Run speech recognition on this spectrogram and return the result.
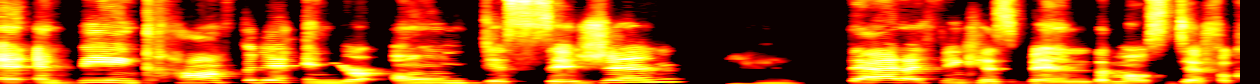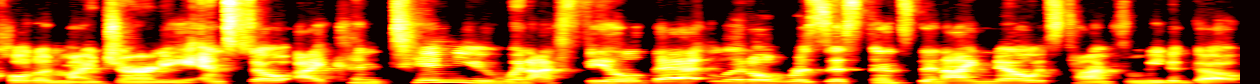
and, and being confident in your own decision mm-hmm that I think has been the most difficult in my journey. And so I continue when I feel that little resistance, then I know it's time for me to go.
